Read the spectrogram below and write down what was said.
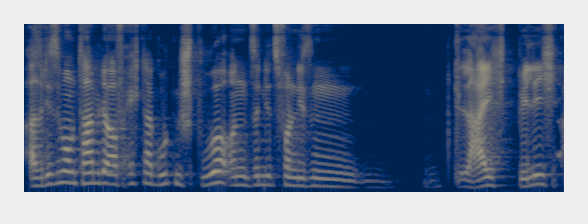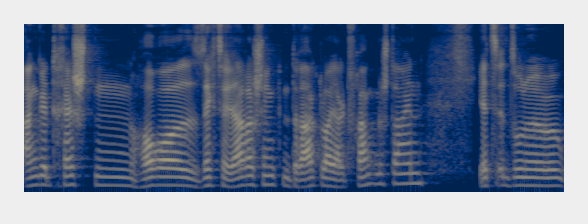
Also die sind momentan wieder auf echt einer guten Spur und sind jetzt von diesen leicht billig angetreschten Horror 60er Jahre Schinken Dracula jagt Frankenstein jetzt in so eine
